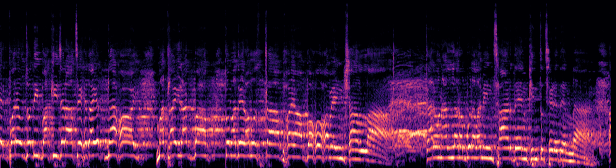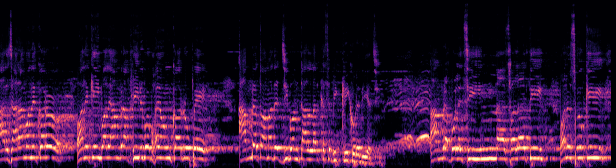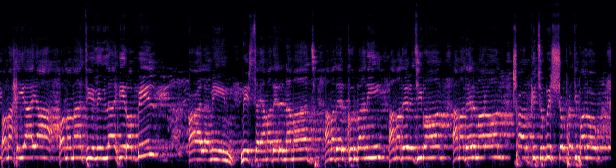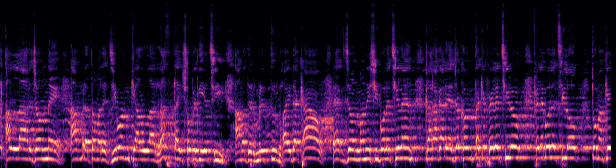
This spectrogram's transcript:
এরপরেও যদি বাকি যারা আছে হেদায়েত না হয়, মাথায় রাখবা, তোমাদের অবস্থা ভয়াবহ হবে ইনশাল্লাহ কারণ আল্লাহ রব্বুল আলমিন ছাড় দেন, কিন্তু ছেড়ে দেন না। আর যারা মনে করো, অনেকেই বলে আমরা ফিরবো ভয়ঙ্কর রূপে। আমরা তো আমাদের জীবনটা আল্লাহর কাছে বিক্রি করে দিয়েছি। আমরা বলেছি, ইন্না সলাতি অনুসুকি অমাহিয়া অমামাতি লিল্লাহি রব্বিল আলামিন, নিশ্চয় আমাদের নামাজ, আমাদের কুরবানি, আমাদের জীবন, আমাদের মরণ সব কিছু বিশ্ব প্রতিপালক আল্লাহর জন্যে। আমরা তো আমাদের জীবনকে আল্লাহর রাস্তায় সঁপে দিয়েছি। আমাদের মৃত্যুর ভয় দেখাও। একজন মনীষী বলেছিলেন, কারাগারে যখন তাকে ফেলেছিল, ফেলে বলেছিল, তোমাকে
